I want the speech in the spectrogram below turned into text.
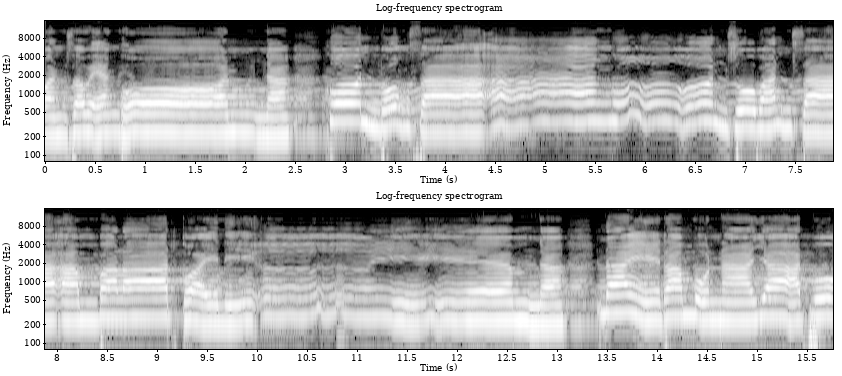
อนแสวงพรนะคุณพงษาคุณสุวรรณสาอัมบาลาดก้อยนี่เอ้ ยนะได้ทำบุญหาญาติผู้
